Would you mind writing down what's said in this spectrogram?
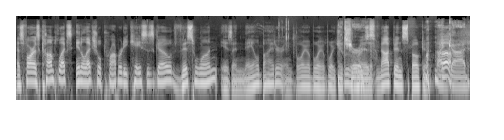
As far as complex intellectual property cases go, this one is a nail biter, and boy, oh boy, oh boy, true sure words is. have not been spoken. Oh my Ugh. God.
